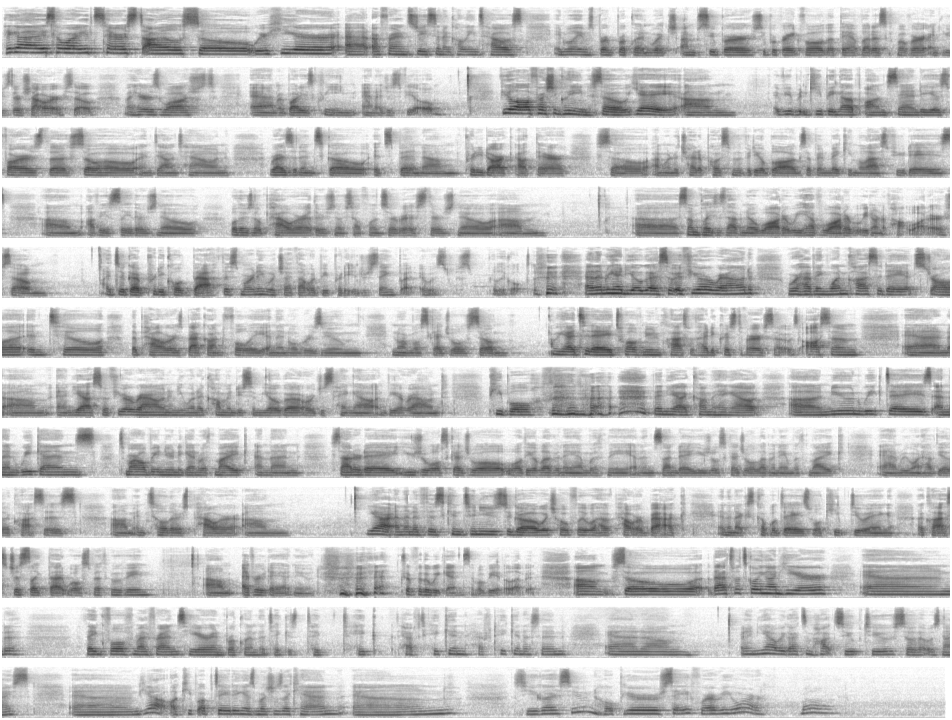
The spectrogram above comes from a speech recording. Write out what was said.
Hey guys, how are you? It's Tara Stiles. So we're here at our friends Jason and Colleen's house in Williamsburg, Brooklyn, which I'm super, super grateful that they have let us come over and use their shower. So my hair is washed and my body is clean and I just feel feel all fresh and clean. So yay. Um, if you've been keeping up on Sandy as far as the Soho and downtown residents go, it's been um, pretty dark out there. So I'm going to try to post some of the video blogs I've been making the last few days. Um, obviously, there's no well, there's no power, there's no cell phone service, there's no. Um, uh, some places have no water. We have water, but we don't have hot water. So I took a pretty cold bath this morning, which I thought would be pretty interesting, but it was just really cold. and then we had yoga. So if you're around, we're having one class a day at Strala until the power is back on fully, and then we'll resume normal schedule. So we had today 12 noon class with Heidi Christopher, so it was awesome. And um, and yeah, so if you're around and you want to come and do some yoga or just hang out and be around people, then, then yeah, come hang out. Uh, noon weekdays and then weekends. Tomorrow will be noon again with Mike, and then Saturday usual schedule, well the 11 a.m. with me, and then Sunday usual schedule 11 a.m. with Mike, and we won't have the other classes um, until there's power. Um, yeah, and then if this continues to go, which hopefully we'll have power back in the next couple days, we'll keep doing a class just like that Will Smith movie. Um, every day at noon, except for the weekends, and we'll be at 11. Um, so that's what's going on here, and thankful for my friends here in Brooklyn that take take take have taken have taken us in, and um, and yeah, we got some hot soup too, so that was nice. And yeah, I'll keep updating as much as I can, and. See you guys soon. Hope you're safe wherever you are. Bye.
